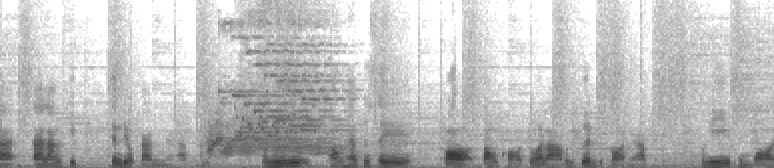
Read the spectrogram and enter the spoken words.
ละใต้ล่างคลิปเช่นเดียวกันนะครับ วันนี้ช่อง Happy Say ก็ต้องขอตัวลาเพื่อนๆไปก่อนนะครับ วันนี้ผมบอย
